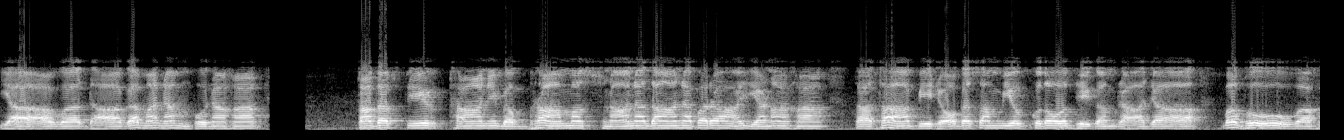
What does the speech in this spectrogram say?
यावदागमनं पुनः। ततस्तीर्थानि बभ्रामस्नानदानपरायणः तथापि रोगसंयुक्तोऽधिकं राजा बभूवः।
